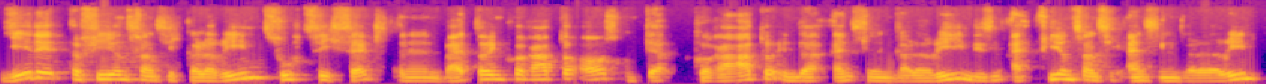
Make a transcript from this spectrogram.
Jede der 24 Galerien sucht sich selbst einen weiteren Kurator aus und der Kurator in der einzelnen Galerie, in diesen 24 einzelnen Galerien,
